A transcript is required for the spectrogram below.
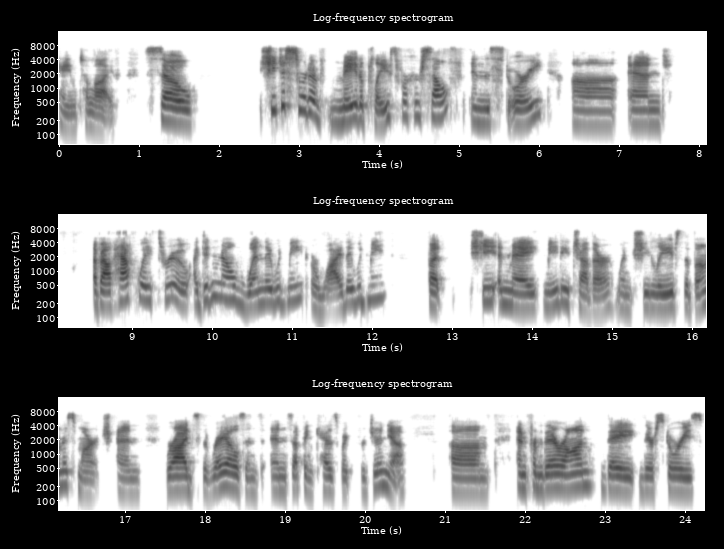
came to life. So she just sort of made a place for herself in this story uh, and about halfway through i didn't know when they would meet or why they would meet but she and may meet each other when she leaves the bonus march and rides the rails and ends up in Keswick, Virginia. Um, and from there on, they their stories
